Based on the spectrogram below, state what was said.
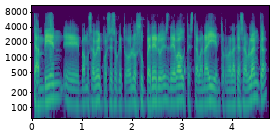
También eh, vamos a ver, pues eso, que todos los superhéroes de Baut estaban ahí en torno a la Casa Blanca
